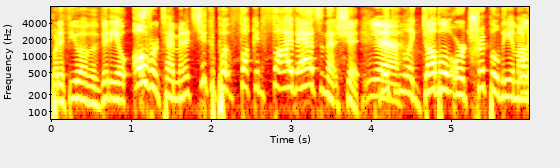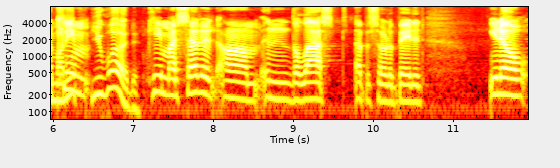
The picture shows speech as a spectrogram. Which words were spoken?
But if you have a video over ten minutes, you could put fucking five ads in that shit, Yeah. making like double or triple the amount Well, of money Keem- you would. Keem, I said it um in the last episode of Baited. You know,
